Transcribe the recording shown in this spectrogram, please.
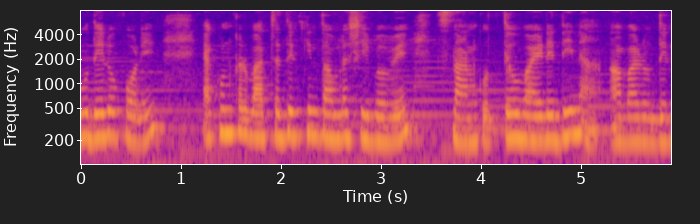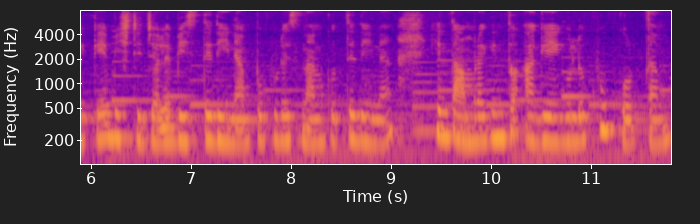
ওদেরও করে। এখনকার বাচ্চাদের কিন্তু আমরা সেভাবে স্নান করতেও বাইরে দিই না, আবার ওদেরকে বৃষ্টির জলে ভিজতে দিই না, পুকুরে স্নান করতে দিই না। কিন্তু আমরা কিন্তু আগে এগুলো খুব করতাম।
